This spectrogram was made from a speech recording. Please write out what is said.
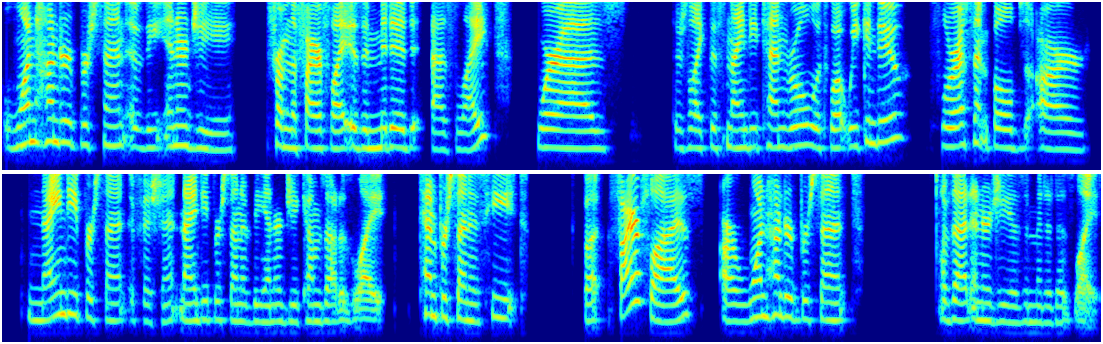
100% of the energy from the firefly is emitted as light, whereas there's like this 90 10 rule with what we can do. Fluorescent bulbs are 90% efficient, 90% of the energy comes out as light, 10% is heat. But fireflies are 100% of that energy is emitted as light.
